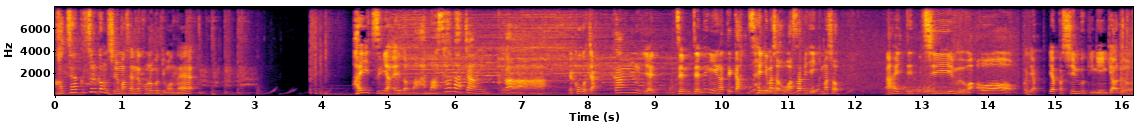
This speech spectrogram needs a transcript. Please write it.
活躍するかもしれませんねこの武器もね。はい次はえっ、ー、とままさばちゃんか。いやここ若干いや全全部苦手か。さあ行きましょう。わさびで行きましょう。相手チームはおややっぱ新武器人気あるよな。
